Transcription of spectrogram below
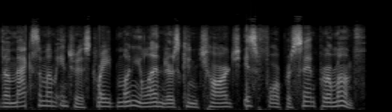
The maximum interest rate money lenders can charge is 4% per month.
